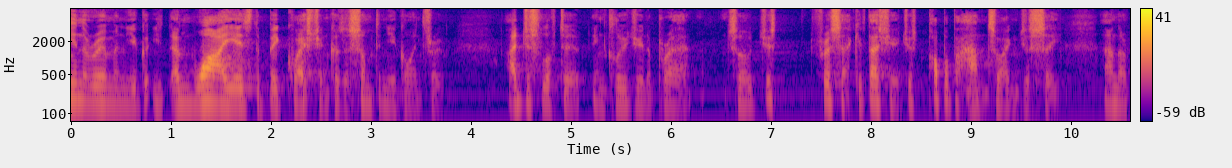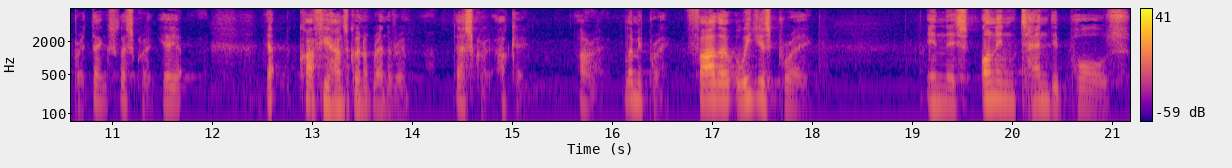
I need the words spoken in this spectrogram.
in the room and, you, and why is the big question because of something you're going through. I'd just love to include you in a prayer. So just for a sec, if that's you, just pop up a hand so I can just see. I'm going to pray. Thanks. That's great. Yeah, yeah. Yeah, quite a few hands going up around the room. That's great. Okay. All right. Let me pray. Father, we just pray in this unintended pause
